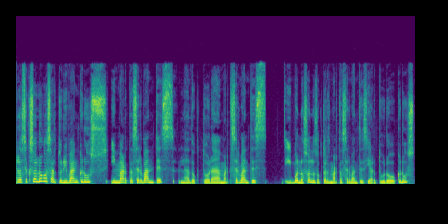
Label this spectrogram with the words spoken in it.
los sexólogos Artur Iván Cruz y Marta Cervantes, la doctora Marta Cervantes y bueno, son los doctores Marta Cervantes y Arturo Cruz,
